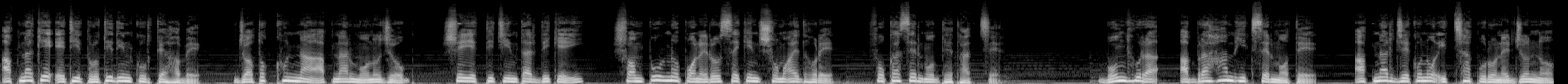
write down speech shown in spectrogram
আপনাকে এটি প্রতিদিন করতে হবে, যতক্ষণ না আপনার মনোযোগ সেই একটি চিন্তার দিকেই সম্পূর্ণ পনেরো সেকেন্ড সময় ধরে ফোকাসের মধ্যে থাকছে। বন্ধুরা, আব্রাহাম হিক্সের মতে আপনার যে কোনো ইচ্ছা পূরণের জন্য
